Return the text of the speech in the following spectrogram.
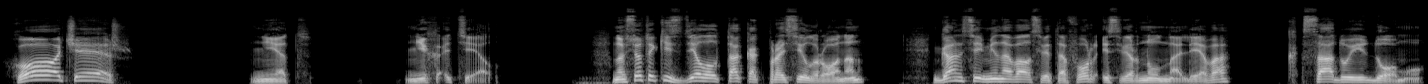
«Хочешь?» «Нет, не хотел». Но все-таки сделал так, как просил Ронан. Ганси миновал светофор и свернул налево, к саду и дому,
